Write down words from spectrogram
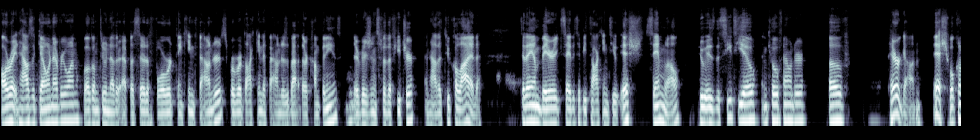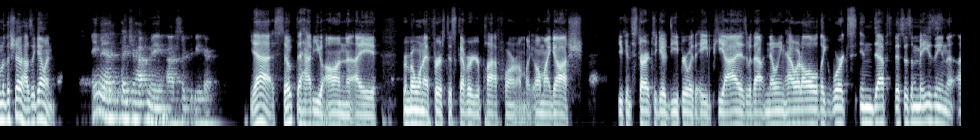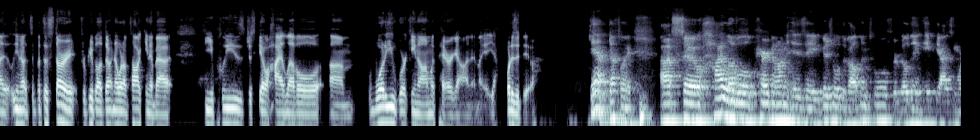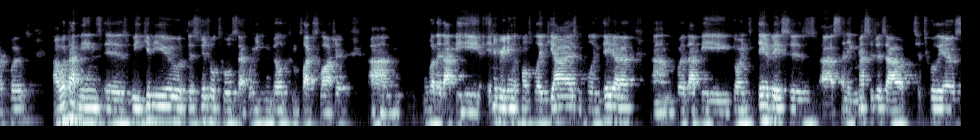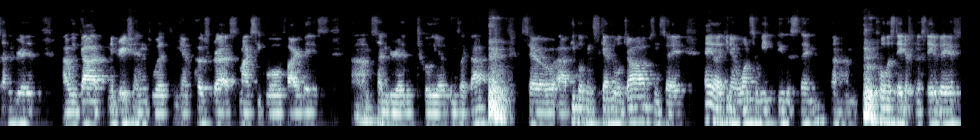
All right, how's it going, everyone? Welcome to another episode of Forward Thinking Founders, where we're talking to founders about their companies, their visions for the future, and how the two collide. Today, I'm very excited to be talking to Ish Samuel, who is the CTO and co-founder of Paragon. Ish, welcome to the show. How's it going? Hey, man. Thanks for having me. Uh, stoked to be here. Yeah, stoked to have you on. I remember when I first discovered your platform. I'm like, oh my gosh, you can start to go deeper with APIs without knowing how it all like works in depth. This is amazing. I, you know, to, but to start for people that don't know what I'm talking about, can you please just go high level? Um, what are you working on with Paragon, and like, yeah, what does it do? Yeah, definitely. Uh, so, high level, Paragon is a visual development tool for building APIs and workflows. Uh, what that means is we give you this visual tool set where you can build complex logic, um, whether that be integrating with multiple APIs and pulling data, um, whether that be going to databases, uh, sending messages out to Twilio, SendGrid, uh, we've got integrations with you know Postgres, MySQL, Firebase, um, SendGrid, Twilio, things like that. so uh, people can schedule jobs and say, hey, like you know, once a week, do this thing, um, pull this data from this database,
